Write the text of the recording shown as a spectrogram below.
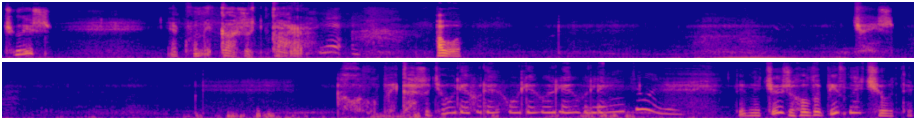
Чуєш? Як вони кажуть кар. А во. Чуєш? А голуби кажуть гулі, ти не чуєш, голубів не чути.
